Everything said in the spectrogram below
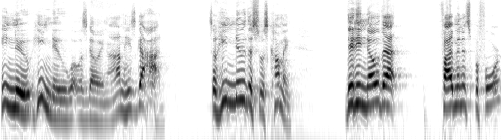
he knew, he knew what was going on. He's God. So he knew this was coming. Did he know that five minutes before?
